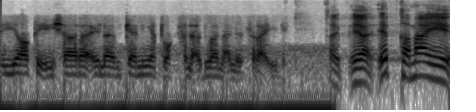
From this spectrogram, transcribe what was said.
يعطي إشارة إلى إمكانية وقف العدوان الإسرائيلي. طيب يعني ابقى معي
